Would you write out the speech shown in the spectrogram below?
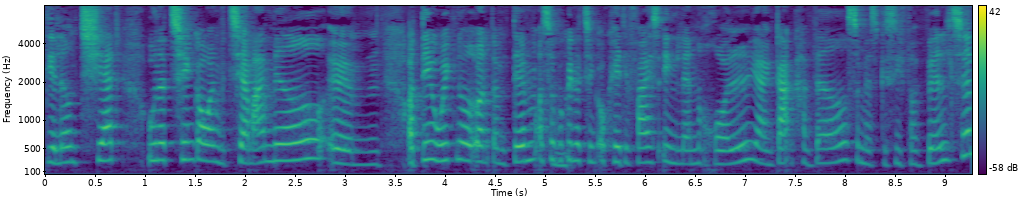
De har lavet en chat, uden at tænke over at invitere mig med. Øhm, og det er jo ikke noget ondt om dem. Og så begynder jeg at tænke, okay, det er faktisk en eller anden rolle, jeg engang har været, som jeg skal sige farvel til.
